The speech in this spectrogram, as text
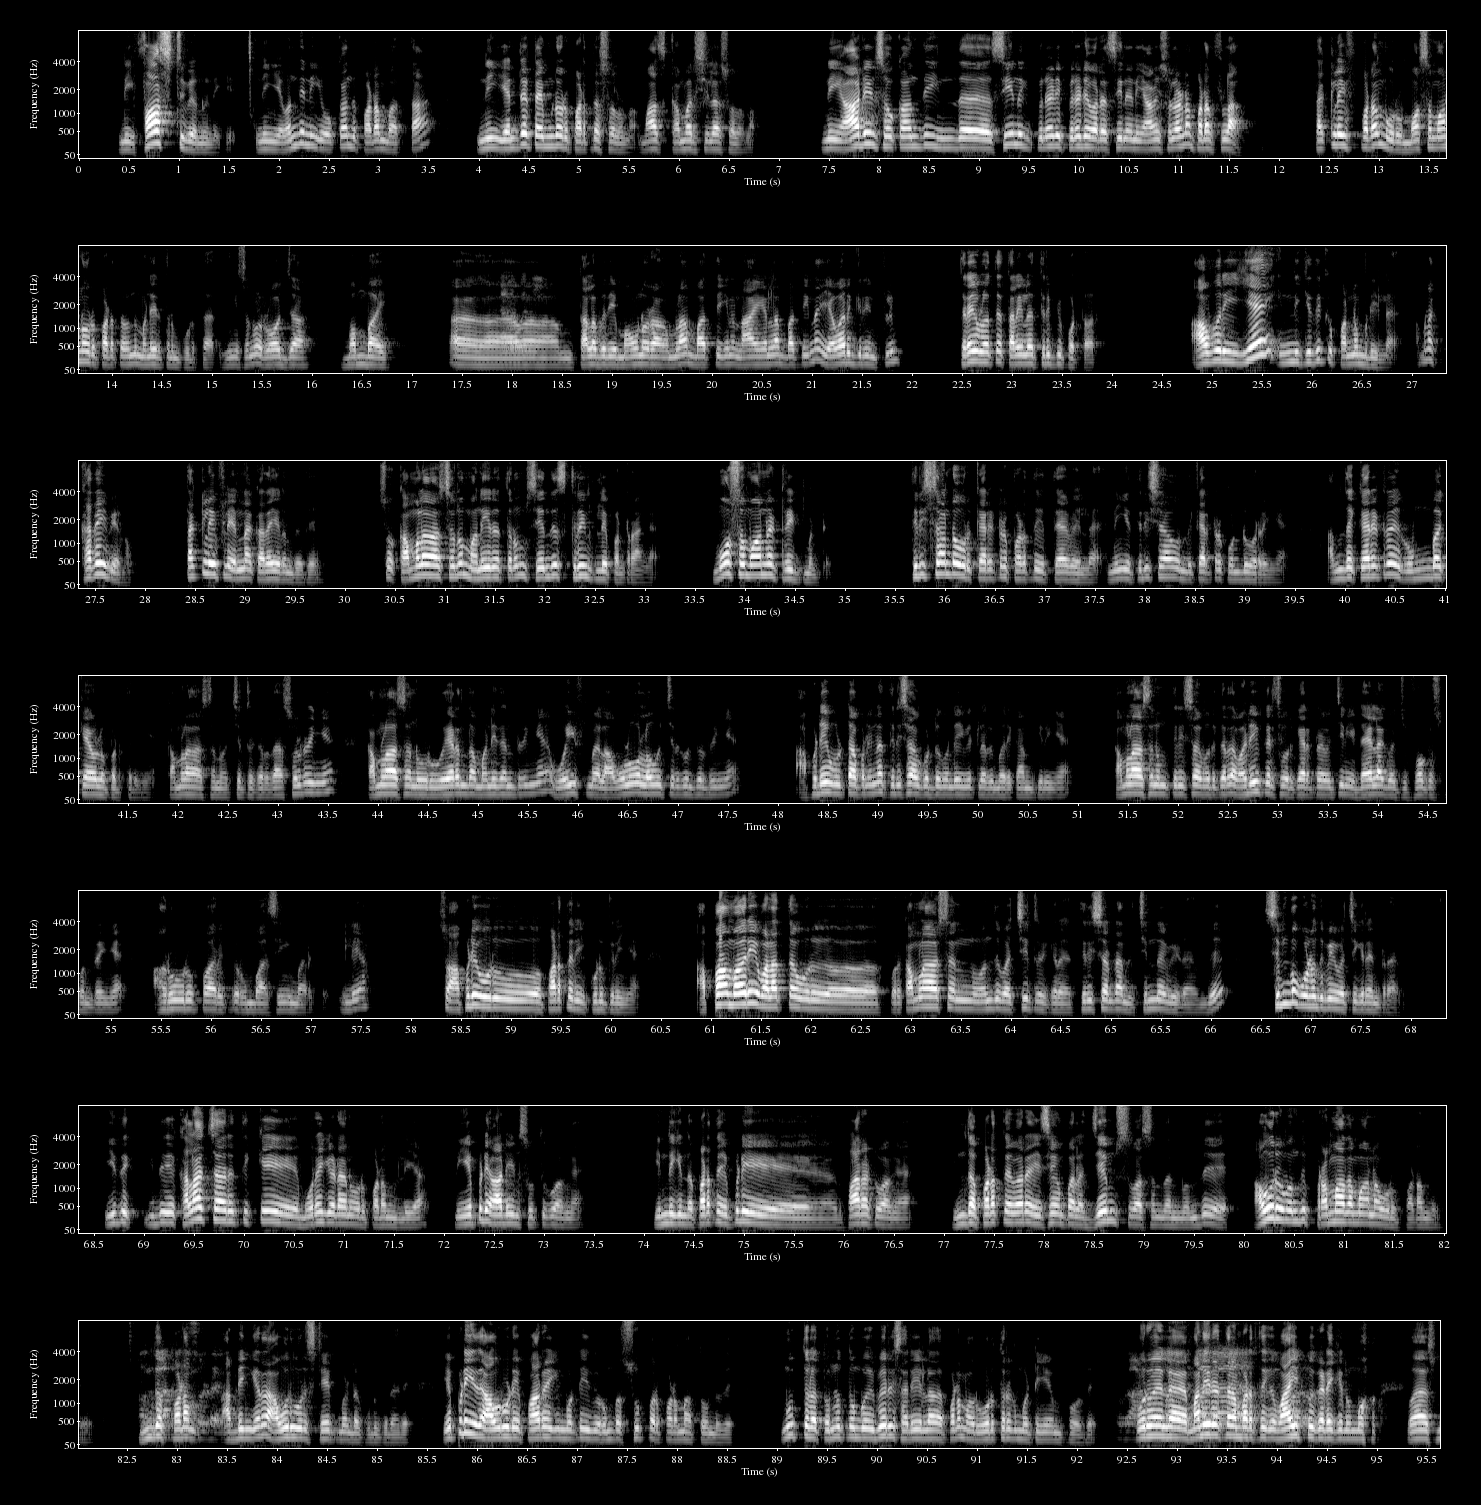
இன்றைக்கி ஃபாஸ்ட்டு வேணும் இன்றைக்கி நீங்கள் வந்து நீங்கள் உட்காந்து படம் பார்த்தா நீங்கள் என்டர்டைன்மெண்ட்டாக ஒரு படத்தை சொல்லணும். மாஸ் கமர்ஷியலாக சொல்லணும். நீங்கள் ஆடியன்ஸ் உட்காந்து இந்த சீனுக்கு பின்னாடி பின்னாடி வர சீனை நீங்கள் அவன் சொல்லனா படம் ஃபுல்லாக தக் லைஃப் படம் ஒரு மோசமான ஒரு படத்தை வந்து மணிரத்னம் கொடுத்தார். நீங்கள் சொன்ன ரோஜா பம்பாய் தளபதி. மௌனராகம்லாம் பார்த்தீங்கன்னா நாயகன்லாம் பார்த்தீங்கன்னா எவர் கிரீன் ஃபிலிம் திரையுலகத்தை தலையில் திருப்பி போட்டவர். அவர் ஏன் இன்னைக்கு இதுக்கு பண்ண முடியல? அப்படின்னா கதை வேணும். தக் லைஃப்பில் என்ன கதை இருந்தது? ஸோ கமலஹாசனும் மணிரத்னும் சேர்ந்து ஸ்க்ரீன் ப்ளே பண்ணுறாங்க மோசமான ட்ரீட்மெண்ட்டு திரிஷான்ற ஒரு கேரக்டர் படத்துக்கு தேவையில்லை. நீங்கள் திரிஷா இந்த கேரக்டர் கொண்டு வர்றீங்க. அந்த கேரக்டரை ரொம்ப கேவலப்படுத்துறீங்க. கமலஹாசன் வச்சுட்டு இருக்கிறதா சொல்கிறீங்க கமல்ஹாசன் ஒரு உயர்ந்த மனிதன்றீங்க ஒய்ஃப் மேலே அவ்வளோ லவ் வச்சிருக்குன்னு சொல்கிறீங்க அப்படியே விட்டா பண்ணிங்கன்னா திரிஷாவை கொண்டு கொண்டு வீட்டில் இருக்க மாதிரி காமிக்கிறீங்க. கமல்ஹாசனும் திரிசாவும் இருக்கிறத வடிவுக்கரிசி ஒரு கேரக்டரை வச்சு நீங்கள் டைலாக் வச்சு ஃபோக்கஸ் பண்ணுறீங்க அருவருப்பாக இருக்குது ரொம்ப அசிங்கமாக இருக்குது இல்லையா? ஸோ அப்படி ஒரு படத்தை நீங்கள் கொடுக்குறீங்க. அப்பா மாதிரி வளர்த்த ஒரு ஒரு கமலஹாசன் வந்து வச்சிட்டு இருக்கிற திரிசான்ற அந்த சின்ன வீடை வந்து சிம்பு கொண்டு வந்து போய் வச்சுக்கிறேன்றார். இது இது கலாச்சாரத்துக்கே முறைகேடான ஒரு படம் இல்லையா? நீ எப்படி ஆடியன்ஸ் ஒத்துக்குவாங்க? இன்றைக்கி இந்த படத்தை எப்படி பாராட்டுவாங்க? இந்த படத்தை வேற இசையமைப்பாளர் ஜேம்ஸ் வசந்தன் வந்து அவரு வந்து பிரமாதமான ஒரு படம் இது. இந்த படம். அப்படிங்கிறத அவர் ஒரு ஸ்டேட்மெண்ட்டை கொடுக்குறாரு. எப்படி இது அவருடைய பார்வைக்கு மட்டும் இது ரொம்ப சூப்பர் படமாக தோணுது? நூற்றில் தொண்ணூத்தொம்பது பேர் சரியில்லாத படம் அவர் ஒருத்தருக்கு மட்டும் ஏன் போகுது? ஒரு ஒருவேளை மணிரத்னம் படத்துக்கு வாய்ப்பு. கிடைக்கணுமோ?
